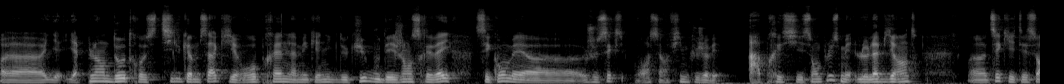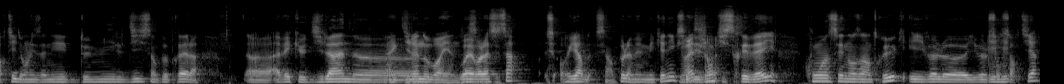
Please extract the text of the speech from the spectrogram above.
Euh, Il y, a- il y a plein d'autres styles comme ça qui reprennent la mécanique de Cube où des gens se réveillent. C'est con, mais euh, je sais que c'est bon, c'est un film que j'avais apprécié sans plus, mais Le Labyrinthe, euh, tu sais, qui était sorti dans les années 2010 à peu près, là, euh, avec Dylan. euh, Avec Dylan O'Brien. Ouais, voilà, c'est ça. Regarde, c'est un peu la même mécanique. C'est Ouais, des gens vrai. qui se réveillent, coincés dans un truc, et ils veulent, euh, ils veulent s'en Mhm. sortir.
